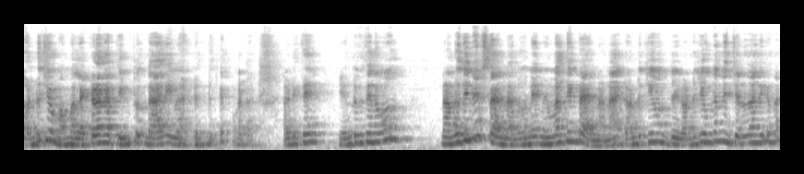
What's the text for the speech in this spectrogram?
గండు చీమ మమ్మల్ని ఎక్కడైనా తింటుందా? అని అడుగుతాయి అనమాట అడిగితే ఎందుకు తినవు? నన్ను తినేస్తాను నన్ను నేను మిమ్మల్ని తింటాయన్నానా? గండు చీమ గండు చీమ నేను చిన్నదాన్ని కదా.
